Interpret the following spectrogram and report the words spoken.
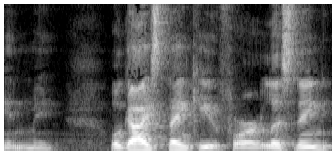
in me. Well, guys, thank you for listening.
